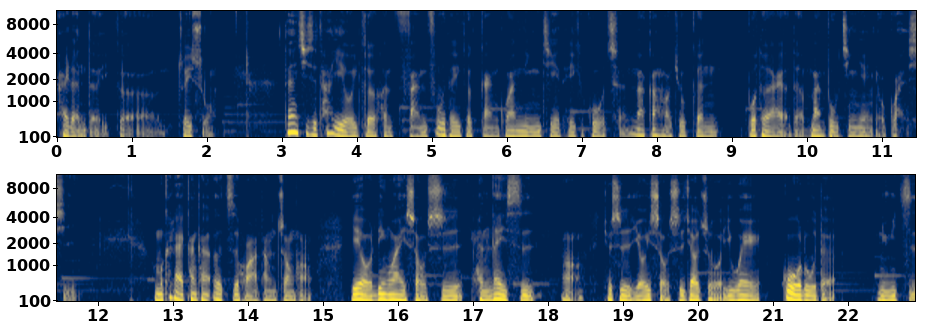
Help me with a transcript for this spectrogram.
爱人的一个追索。但是其实它也有一个很繁复的一个感官凝结的一个过程，那刚好就跟波特莱尔的漫步经验有关系。我们可以来看看《恶之华》当中哈，也有另外一首诗很类似哦，就是有一首诗叫做《一位过路的女子》。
